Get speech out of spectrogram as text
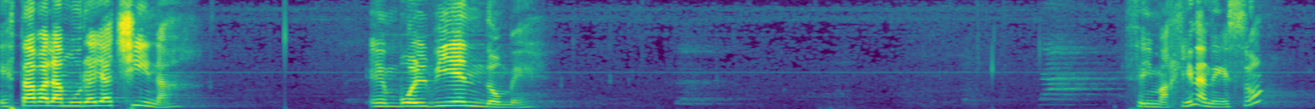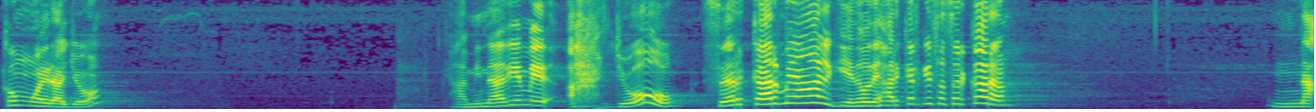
estaba la muralla china envolviéndome ¿Se imaginan eso? ¿Cómo era yo? A mí nadie me... Yo, acercarme a alguien o dejar que alguien se acercara. Nah.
